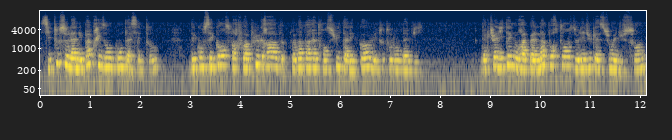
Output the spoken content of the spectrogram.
Si tout cela n'est pas pris en compte assez tôt, des conséquences parfois plus graves peuvent apparaître ensuite à l'école et tout au long de la vie. L'actualité nous rappelle l'importance de l'éducation et du soin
